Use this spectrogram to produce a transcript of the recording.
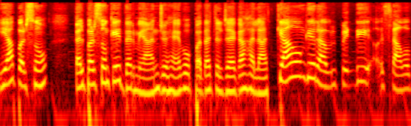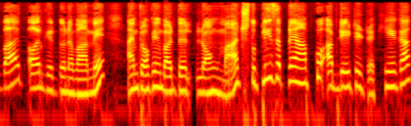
या परसों, कल परसों के दरमियान जो है वो पता चल जाएगा हालात क्या होंगे रावलपिंडी, इस्लामाबाद और गिरदो नवा में। I am talking about the long march तो प्लीज़ अपने आप को अपडेटेड रखिएगा।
